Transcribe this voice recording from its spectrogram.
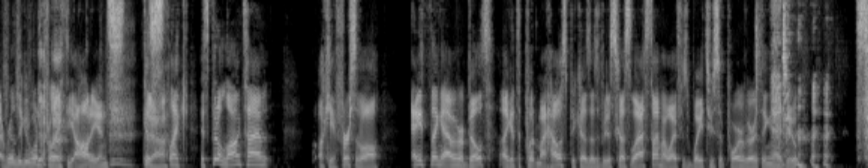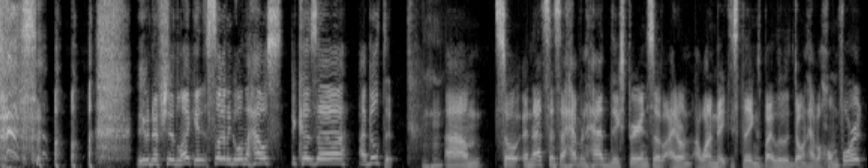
a really good one for like the audience because Yeah. like it's been a long time. Okay, first of all, anything I've ever built, I get to put in my house because, as we discussed last time, my wife is way too supportive of everything I do. so, even if she didn't like it, it's still gonna go in the house because uh, I built it. Um, so in that sense, I haven't had the experience of I don't I want to make these things, but I literally don't have a home for it.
